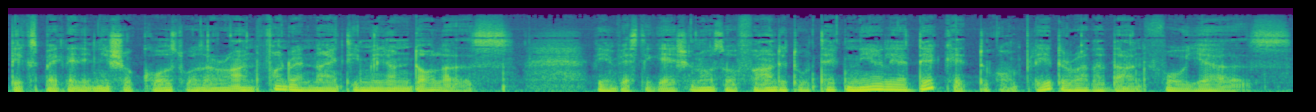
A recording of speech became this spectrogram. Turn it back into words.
The expected initial cost was around $490 million. The investigation also found it would take nearly a decade to complete rather than four years.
